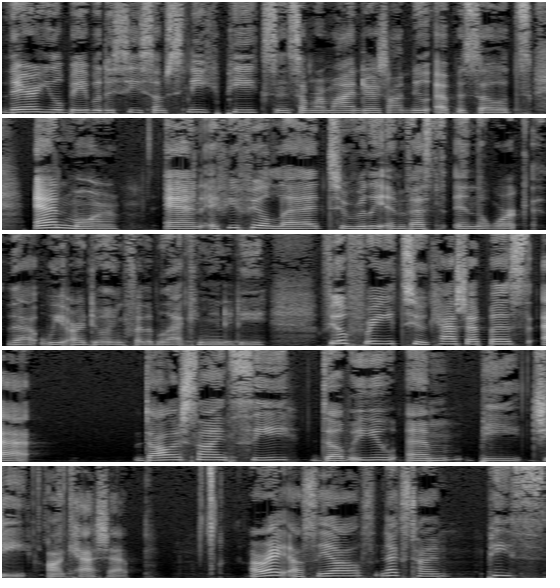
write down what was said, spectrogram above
There you'll be able to see some sneak peeks and some reminders on new episodes and more. And if you feel led to really invest in the work that we are doing for the Black community, feel free to Cash App us at dollar sign CWMBG on Cash App. All right, I'll see y'all next time. Peace.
